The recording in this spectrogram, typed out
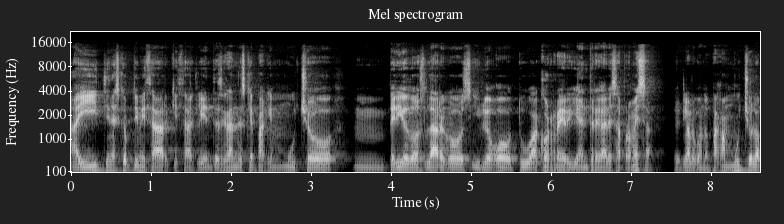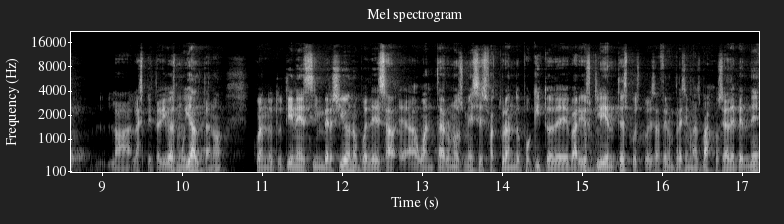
ahí tienes que optimizar quizá clientes grandes que paguen mucho, mm, periodos largos y luego tú a correr y a entregar esa promesa. Porque claro, cuando pagan mucho la, la- expectativa es muy alta, ¿no? Cuando tú tienes inversión o puedes aguantar unos meses facturando poquito de varios clientes, pues puedes hacer un precio más bajo. O sea, depende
